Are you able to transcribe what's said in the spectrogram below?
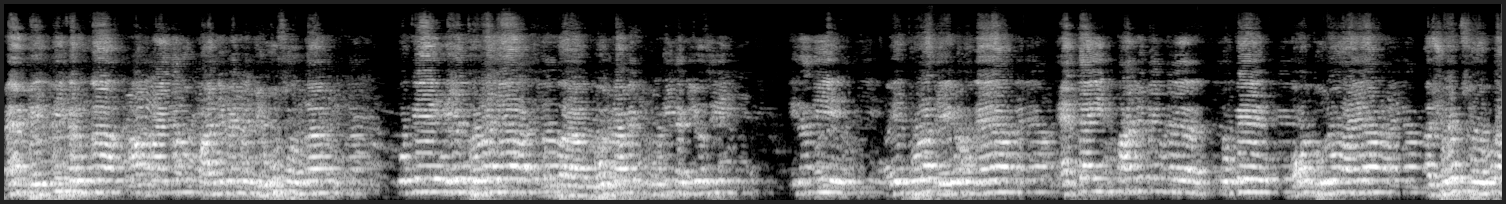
ਮੈਂ ਬੇਨਤੀ ਕਰੂੰਗਾ, ਆਪਣਾ ਇਹਨਾਂ ਨੂੰ 5 ਮਿੰਟ ਜ਼ਰੂਰ ਸੁਣਨਾ, ਕਿਉਂਕਿ ਇਹ ਥੋੜਾ ਜਿਹਾ ਬੋਲਣਾ ਵਿੱਚ ਟੂਟੀ ਲੱਗੀ ਹੋ ਸੀ। ਇਹਨਾਂ ਦੀ ਇਹ ਥੋੜਾ ਲੇਟ ਹੋ ਗਿਆ ਐਦਾਂ ਹੀ 5 ਮਿੰਟ ਕਿਉਂਕਿ ਬਹੁਤ ਦੂਰੋਂ ਆਏ ਆ। ਅਸ਼ੋਕ ਸੋਤਾ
